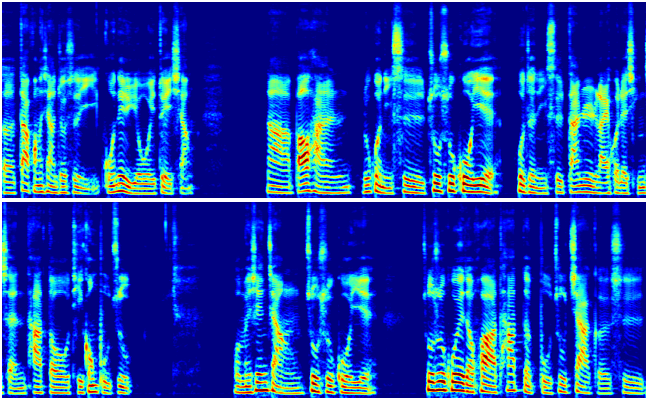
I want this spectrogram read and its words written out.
呃，大方向就是以国内旅游为对象，那包含如果你是住宿过夜，或者你是单日来回的行程，它都提供补助。我们先讲住宿过夜，住宿过夜的话，它的补助价格是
